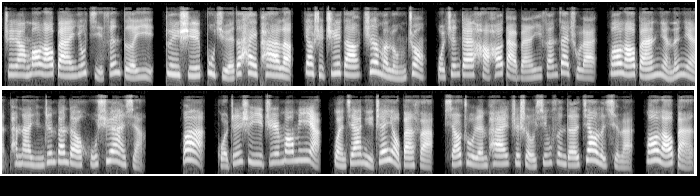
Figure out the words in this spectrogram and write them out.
这让猫老板有几分得意，顿时不觉得害怕了。要是知道这么隆重，我真该好好打扮一番再出来。猫老板捻了捻他那银针般的胡须，暗想：哇，果真是一只猫咪呀！管家，你真有办法。小主人拍着手兴奋地叫了起来。猫老板。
